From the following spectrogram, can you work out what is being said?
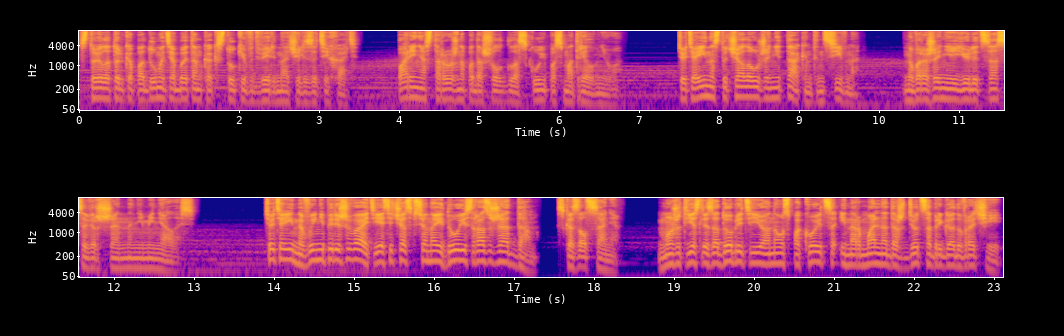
Стоило только подумать об этом, как стуки в дверь начали затихать. Парень осторожно подошел к глазку и посмотрел в него. Тетя Ина стучала уже не так интенсивно, но выражение ее лица совершенно не менялось. «Тетя Инна, вы не переживайте, я сейчас все найду и сразу же отдам», – сказал Саня. «Может, если задобрить ее, она успокоится и нормально дождется бригаду врачей».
